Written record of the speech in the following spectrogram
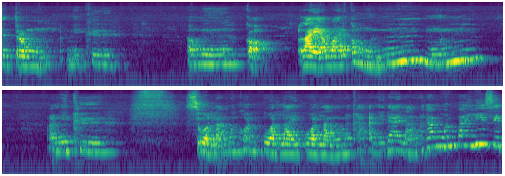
จะตรง อันนี้คือเอามือเกาะไหลเอาไว้แล้วก็หมุนหมุน อันนี้คือส่วนหลังบางคนปวดไหลปวดหลังนะคะ อันนี้ได้หลังนะคะหมุนไปยี่สิบ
